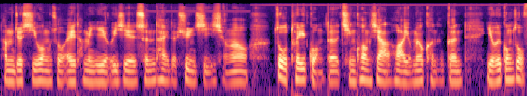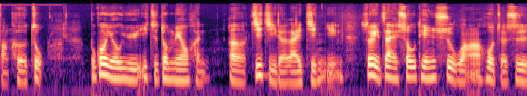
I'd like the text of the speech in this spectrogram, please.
他们就希望说，哎，他们也有一些生态的讯息想要做推广的情况下的话，有没有可能跟野味工作坊合作？不过由于一直都没有很呃，积极的来经营，所以在收听数啊，或者是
